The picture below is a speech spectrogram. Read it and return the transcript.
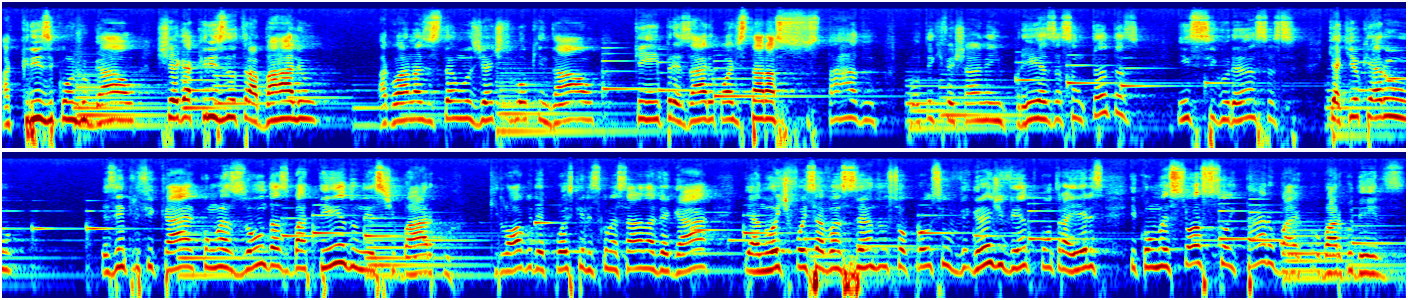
a crise conjugal, chega a crise no trabalho. Agora nós estamos diante do lockdown. Quem é empresário pode estar assustado, vou ter que fechar a minha empresa. São tantas inseguranças que aqui eu quero exemplificar com as ondas batendo neste barco, que logo depois que eles começaram a navegar e a noite foi se avançando, soprou-se um grande vento contra eles e começou a açoitar o barco, o barco deles.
